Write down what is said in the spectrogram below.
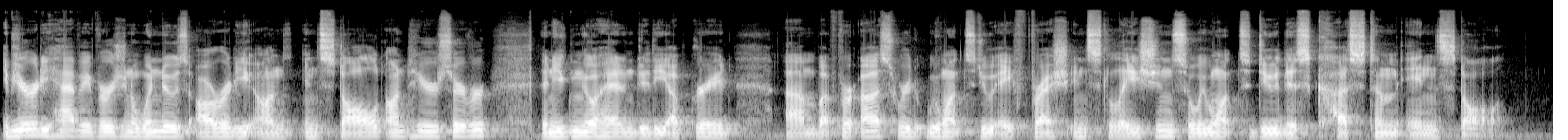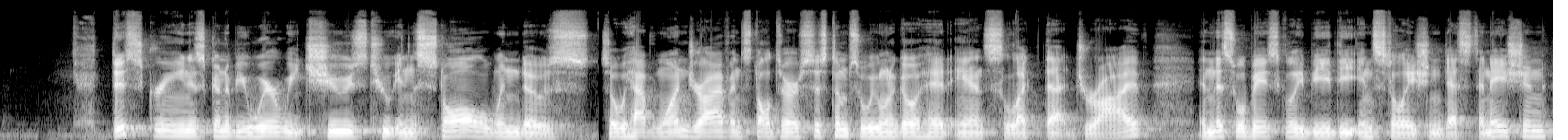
If you already have a version of Windows already on, installed onto your server, then you can go ahead and do the upgrade. Um, but for us, we want to do a fresh installation, so we want to do this custom install. This screen is going to be where we choose to install Windows. So we have one drive installed to our system, so we want to go ahead and select that drive. And this will basically be the installation destination.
